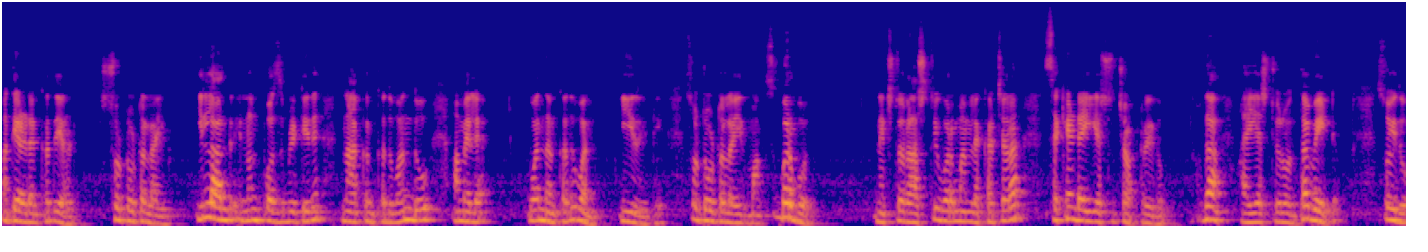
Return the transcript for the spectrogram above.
ಮತ್ತು ಎರಡು ಅಂಕದ ಎರಡು. ಸೊ ಟೋಟಲ್ ಐದು. ಇಲ್ಲ ಅಂದರೆ ಇನ್ನೊಂದು ಪಾಸಿಬಿಲಿಟಿ ಇದೆ, ನಾಲ್ಕು ಅಂಕದ ಒಂದು, ಆಮೇಲೆ ಒಂದು ಅಂಕದ ಒಂದು. ಈ ರೀತಿ. ಸೊ ಟೋಟಲ್ ಐದು ಮಾರ್ಕ್ಸ್ ಬರ್ಬೋದು. ನೆಕ್ಸ್ಟ್ ರಾಷ್ಟ್ರೀಯ ವರ್ಮನ್ ಲೆಕ್ಕಾಚಾರ ಸೆಕೆಂಡ್ ಹೈಯೆಸ್ಟ್ ಚಾಪ್ಟರ್ ಇದು. ಹೌದಾ? ಹೈಯೆಸ್ಟ್ ಇರುವಂಥ ವೆಯ್ಟ್ ಸೊ ಇದು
